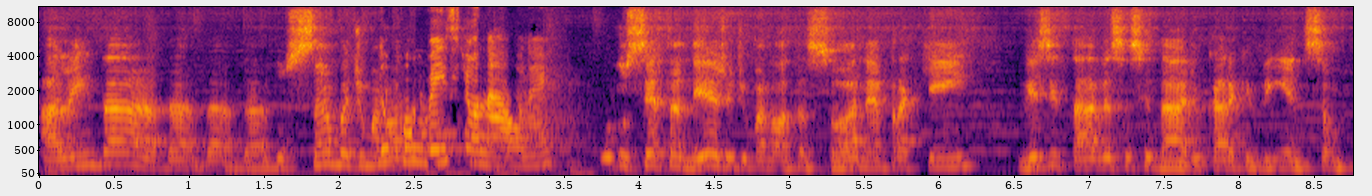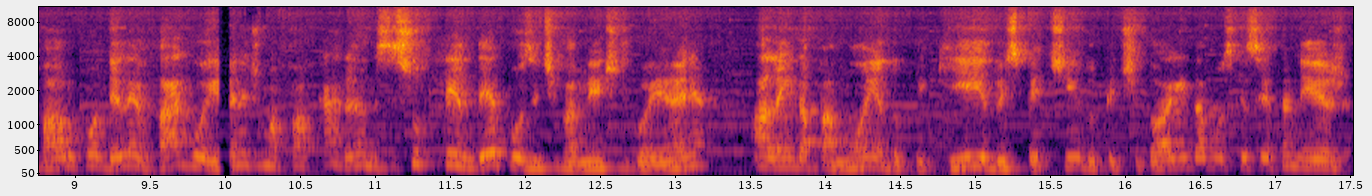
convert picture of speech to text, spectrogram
além da, da, da, da do samba de uma do nota... convencional, né? Ou do sertanejo de uma nota só, né? Para quem visitava essa cidade. O cara que vinha de São Paulo poder levar Goiânia de uma forma, caramba, se surpreender positivamente de Goiânia, além da pamonha, do piqui, do espetinho, do pit dog e da música sertaneja.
